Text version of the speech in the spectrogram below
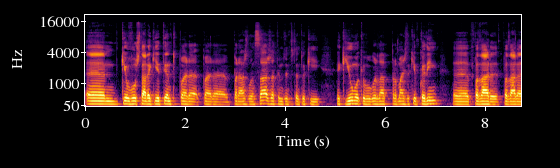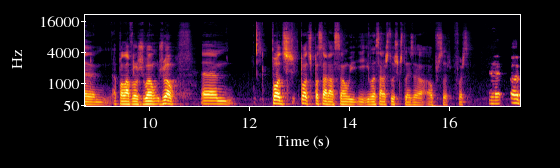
Um, que eu vou estar aqui atento para, para, para as lançar. Já temos entretanto aqui aqui uma que eu vou guardar para mais daqui a bocadinho uh, para dar, para dar a, a, palavra ao João. João, um, podes, podes passar a ação e, e, lançar as tuas questões ao, ao professor. Força. Uh,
